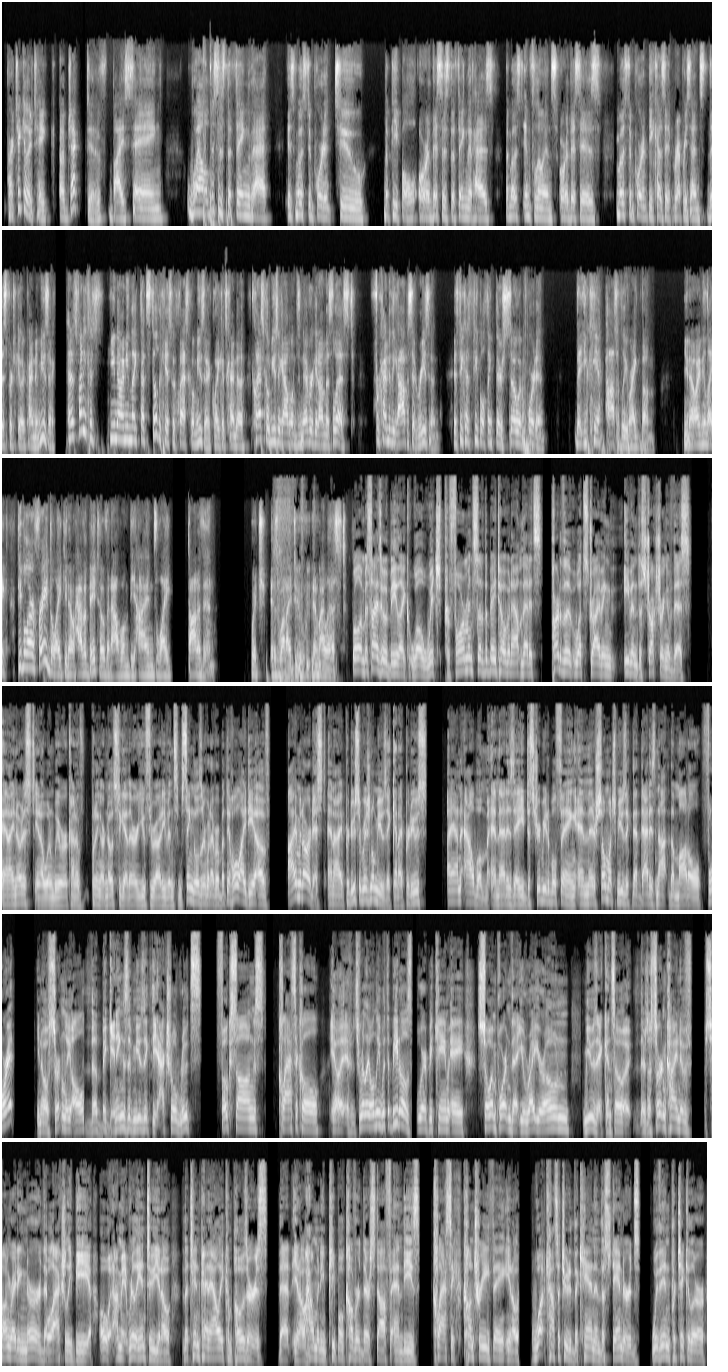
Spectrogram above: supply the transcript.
particular take objective by saying well, this is the thing that is most important to the people, or this is the thing that has the most influence, or this is most important because it represents this particular kind of music. And it's funny because, you know, I mean, like that's still the case with classical music. Like it's kind of classical music albums never get on this list for kind of the opposite reason. It's because people think they're so important that you can't possibly rank them. You know, I mean, like people are afraid to like, you know, have a Beethoven album behind like Donovan which is what I do in my list. Well, and besides, it would be like, well, which performance of the Beethoven album that it's part of the what's driving even the structuring of this. And I noticed, you know, when we were kind of putting our notes together, you threw out even some singles or whatever. But the whole idea of I'm an artist and I produce original music and I produce an album and that is a distributable thing. And there's so much music that that is not the model for it. You know, certainly all the beginnings of music, the actual roots, folk songs, classical, you know, it's really only with the Beatles where it became a so important that you write your own music. And so uh, there's a certain kind of songwriting nerd that will actually be, oh, I'm really into, you know, the Tin Pan Alley composers that, you know, how many people covered their stuff and these classic country thing, you know, what constituted the canon, the standards within particular,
